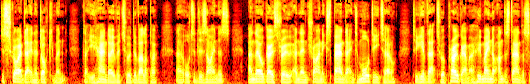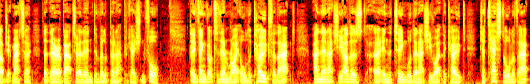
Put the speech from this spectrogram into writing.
describe that in a document that you hand over to a developer uh, or to designers, and they'll go through and then try and expand that into more detail to give that to a programmer who may not understand the subject matter that they're about to then develop an application for. They've then got to then write all the code for that, and then actually others uh, in the team will then actually write the code to test all of that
